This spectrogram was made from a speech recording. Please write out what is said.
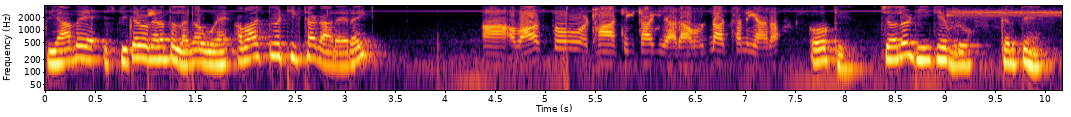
तो यहाँ पे स्पीकर वगैरह तो लगा हुआ है। आवाज़ तुम्हें ठीक ठाक आ रहा है राइट हाँ आवाज़ तो हाँ ठीक ठाक ही आ रहा उतना अच्छा नहीं आ रहा। ओके चलो ठीक है ब्रो करते हैं।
